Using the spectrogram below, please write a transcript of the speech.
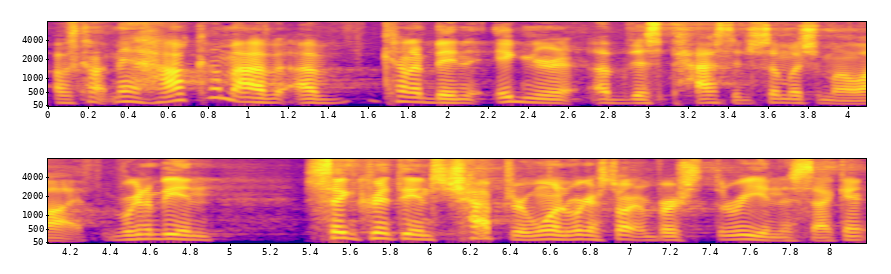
I was kind of, man, how come I've, I've kind of been ignorant of this passage so much in my life? We're going to be in 2 Corinthians chapter 1, we're going to start in verse 3 in a second.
